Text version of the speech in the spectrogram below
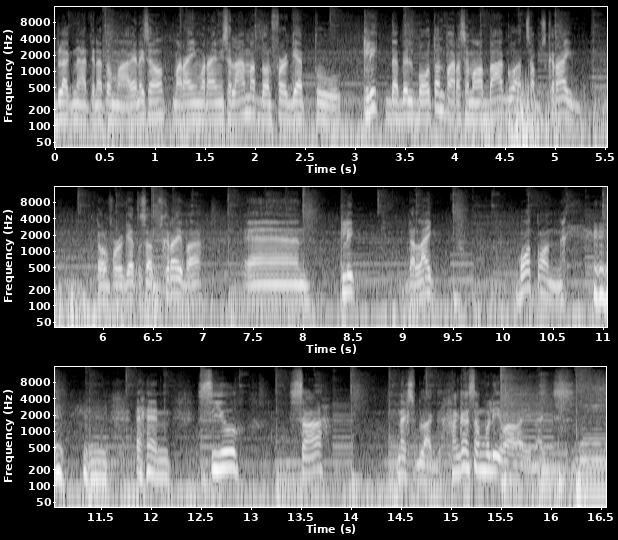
vlog natin na ito mga kinags. No? Maraming maraming salamat. Don't forget to click the bell button para sa mga bago at subscribe. Don't forget to subscribe ha. And click the like button. And see you sa next vlog. Hanggang sa muli mga kainags.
